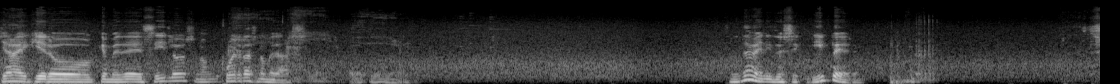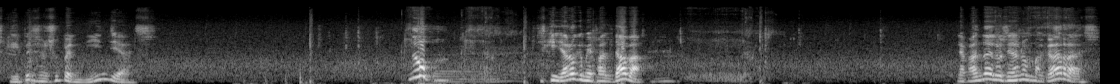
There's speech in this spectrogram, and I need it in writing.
Y ahora que quiero que me des hilos, no cuerdas, no me das. ¿Dónde ha venido ese creeper? Creeper son super ninjas. ¡No! Es que ya lo que me faltaba. La panda de los enanos macarras.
